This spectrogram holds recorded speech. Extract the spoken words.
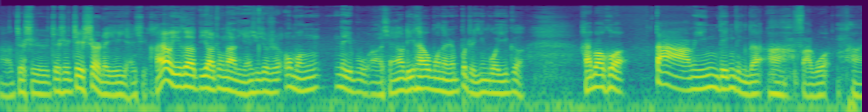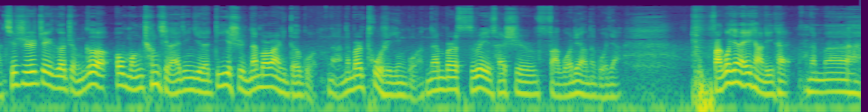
啊，这是这是这事儿的一个延续。还有一个比较重大的延续就是欧盟内部啊，想要离开欧盟的人不止英国一个，还包括大名鼎鼎的啊法国啊。其实这个整个欧盟撑起来经济的，第一是 Number One 是德国，那 Number Two 是英国，Number Three 才是法国这样的国家。法国现在也想离开，那么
